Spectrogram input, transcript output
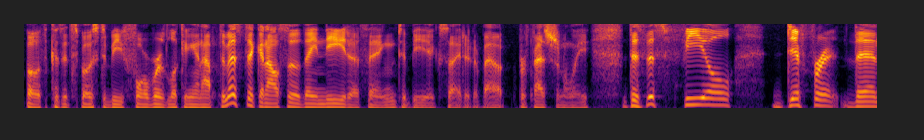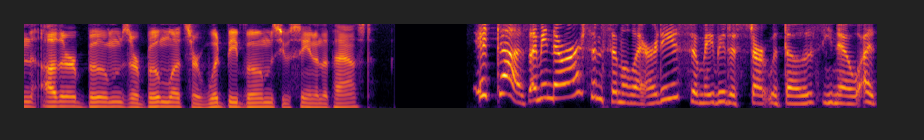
both because it's supposed to be forward looking and optimistic, and also they need a thing to be excited about professionally. Does this feel different than other booms or boomlets or would be booms you've seen in the past? It does. I mean, there are some similarities. So maybe to start with those, you know, I,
